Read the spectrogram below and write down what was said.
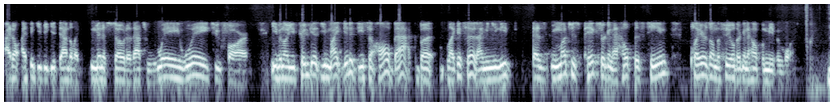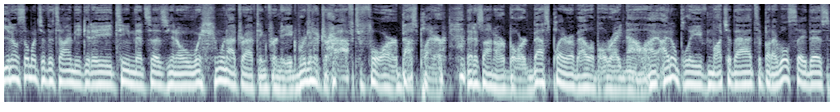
I don't. I think if you get down to like Minnesota, that's way way too far. Even though you could get, you might get a decent haul back, but like I said, I mean, you need as much as picks are going to help this team, players on the field are going to help them even more. You know, so much of the time you get a team that says, you know, we're not drafting for need. We're going to draft for best player that is on our board, best player available right now. I, I don't believe much of that, but I will say this.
